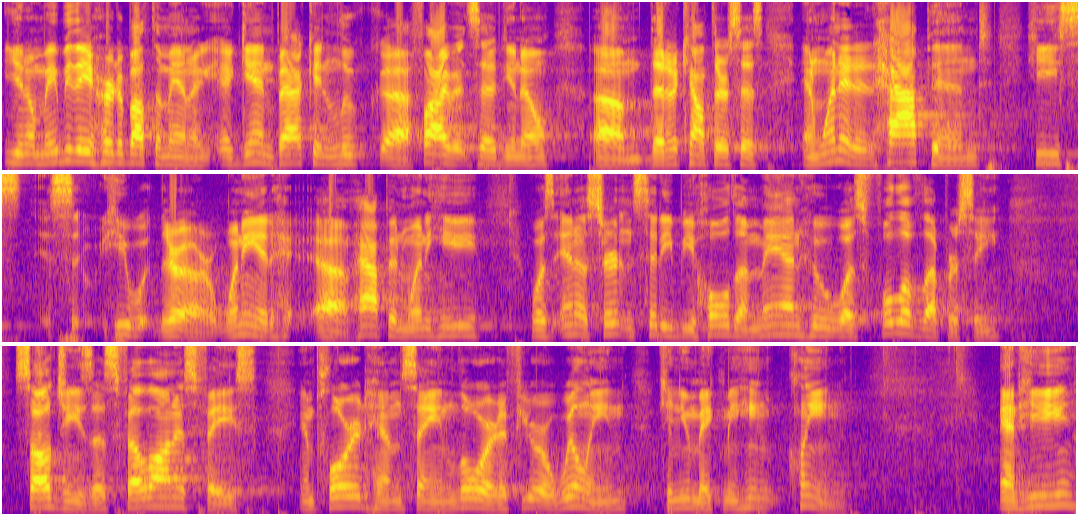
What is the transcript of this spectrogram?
you know, maybe they heard about the man. Again, back in Luke uh, 5, it said, you know, um, that account there says, and when it had happened, he, he there, when he had uh, happened, when he was in a certain city, behold, a man who was full of leprosy saw Jesus, fell on his face, implored him, saying, Lord, if you are willing, can you make me clean? And he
